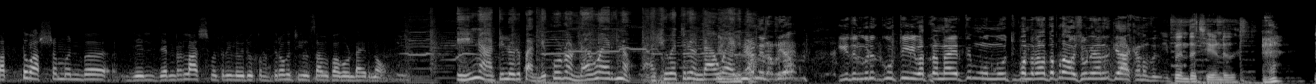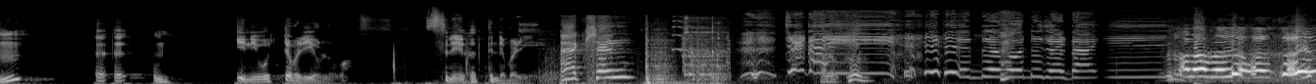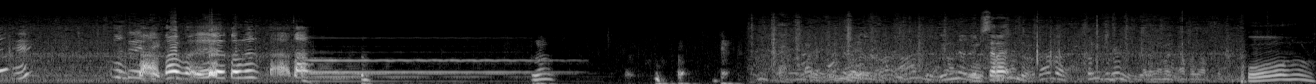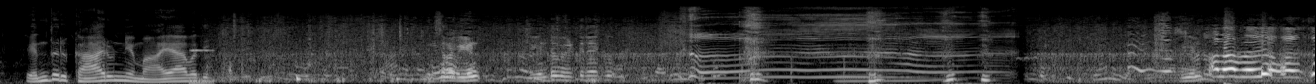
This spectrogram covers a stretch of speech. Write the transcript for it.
പത്ത് വർഷം മുൻപ് ജനറൽ ആശുപത്രിയിൽ ഒരു ഹൃദ്രോഗ ചികിത്സാ വിഭാഗം ഉണ്ടായിരുന്നോ? ഈ നാട്ടിൽ ഒരു പള്ളിക്കൂടം ഉണ്ടാകുമായിരുന്നോ. ആശുപത്രി ഉണ്ടാകുമായിരുന്നോ. ഇതും കൂടി കൂട്ടി ഇരുപത്തി എണ്ണായിരത്തി മുന്നൂറ്റി പന്ത്രണ്ടാമത്തെ പ്രാവശ്യമാണ് ഞാൻ കേൾക്കണത്. ഇപ്പൊ എന്താ ചെയ്യേണ്ടത്? ഇനി ഒറ്റ വഴിയേ ഉള്ളൂ. സ്നേഹത്തിന്റെ വഴി. ആക്ഷൻ ചേട്ടായി ഏ? ഉം. ഓ എന്തൊരു കാരുണ്യ മായാവതി വീണ്ടും വീട്ടിലേക്ക് അച്ഛ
